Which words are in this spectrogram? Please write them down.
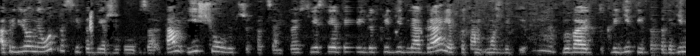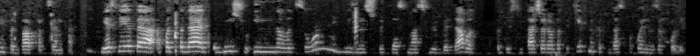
определенные отрасли поддерживаются, там еще лучше процент. То есть если это идет кредит для аграриев, то там, может быть, бывают кредиты и под 1, и под 2 процента. Если это подпадает под нишу инновационный бизнес, что сейчас у нас любят, да, вот, допустим, та же робототехника туда спокойно заходит,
